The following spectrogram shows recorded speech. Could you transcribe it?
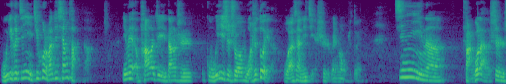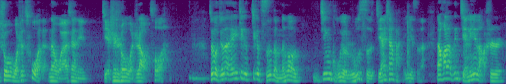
古义和今义几乎是完全相反的。因为 apology 当时古义是说我是对的，我要向你解释为什么我是对的。今义呢，反过来了是说我是错的，那我要向你解释说我知道我错了。所以我觉得，哎，这个这个词怎么能够今古有如此截然相反的意思呢？但后来我跟简历老师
